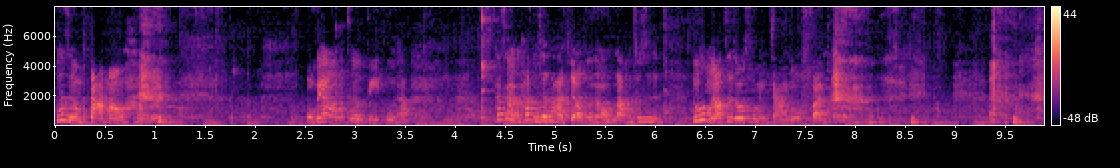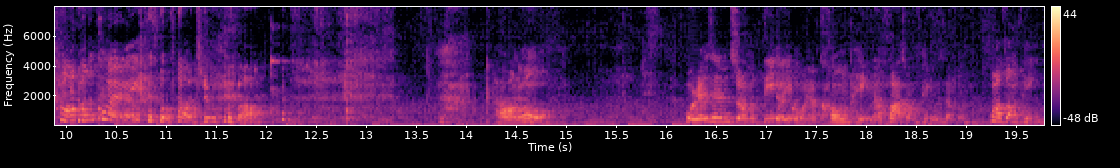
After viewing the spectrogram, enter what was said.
他整个大冒汗。我跟你讲，我真的低估他。它真的，它不是辣椒的那种辣，就是如果我们要自作聪明加那么多饭，我要崩溃我怕我吃不饱。好，你问我我人生中第一个用完的空瓶的化妆品是什么？化妆品、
